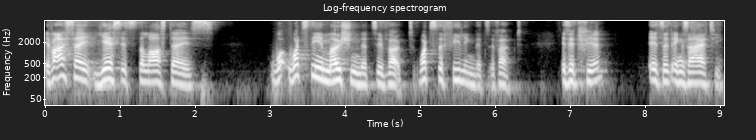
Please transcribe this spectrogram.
If I say, yes, it's the last days, what, what's the emotion that's evoked? What's the feeling that's evoked? Is it fear? Is it anxiety?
